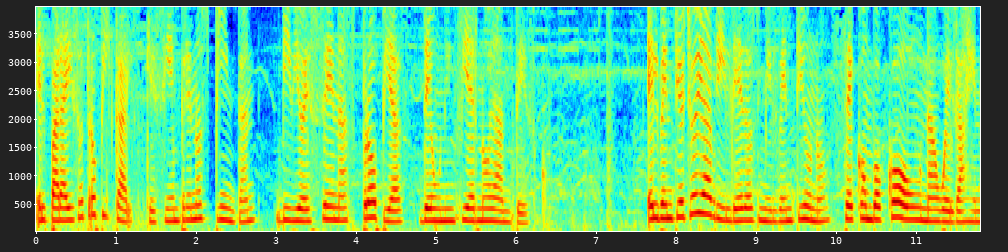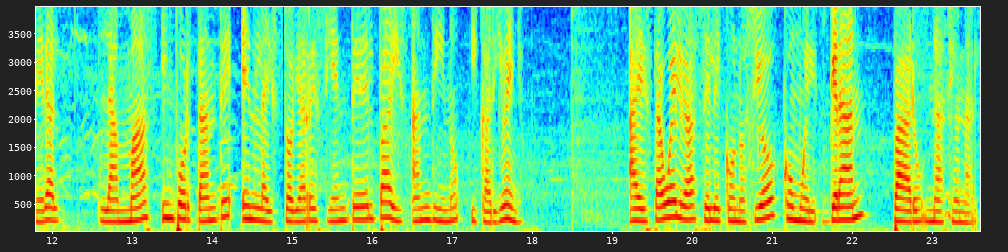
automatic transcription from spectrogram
El paraíso tropical que siempre nos pintan vivió escenas propias de un infierno dantesco. El 28 de abril de 2021 se convocó una huelga general, la más importante en la historia reciente del país andino y caribeño. A esta huelga se le conoció como el Gran Paro Nacional.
